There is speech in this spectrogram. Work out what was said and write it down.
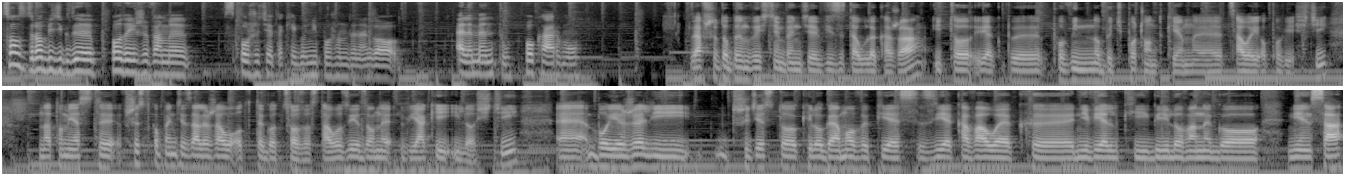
co zrobić, gdy podejrzewamy spożycie takiego niepożądanego elementu, pokarmu? Zawsze dobrym wyjściem będzie wizyta u lekarza i to jakby powinno być początkiem e, całej opowieści. Natomiast e, wszystko będzie zależało od tego, co zostało zjedzone, w jakiej ilości, e, bo jeżeli 30-kilogramowy pies zje kawałek e, niewielki grillowanego mięsa,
